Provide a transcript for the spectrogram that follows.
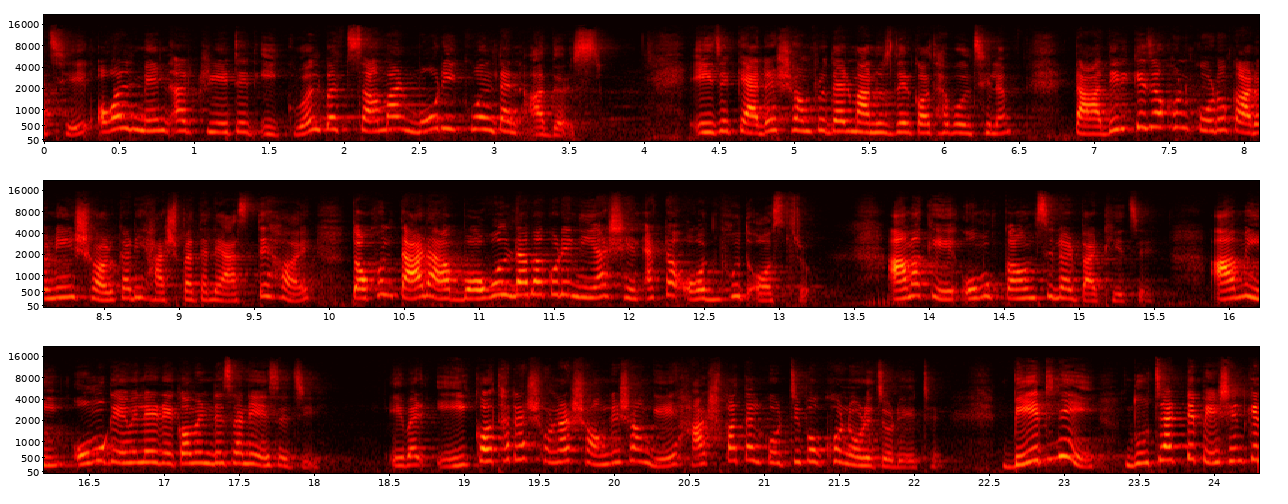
আছে all men are created equal but some are more equal than others এই যে ক্যাডার সম্প্রদায়ের মানুষদের কথা বলছিলাম, তাদেরকে যখন কোনো কারণে সরকারি হাসপাতালে আসতে হয়, তখন তারা বগল দাবা করে নিয়ে আসেন একটা অদ্ভুত অস্ত্র। আমাকে অমুক কাউন্সিলর পাঠিয়েছে। আমি অমুক এমএলএ রেকমেন্ডেশনে এসেছি। এবার এই কথাটা শোনার সঙ্গে সঙ্গে হাসপাতাল কর্তৃপক্ষ নড়ে চড়ে ওঠে বেড নেই, দু চারটে পেশেন্টকে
